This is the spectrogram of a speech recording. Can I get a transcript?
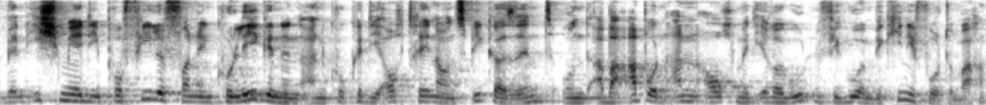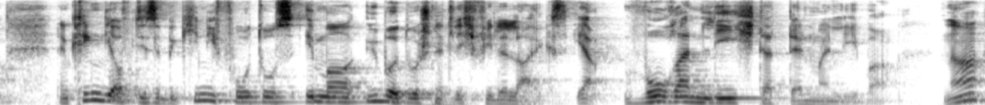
wenn ich mir die Profile von den Kolleginnen angucke, die auch Trainer und Speaker sind und aber ab und an auch mit ihrer guten Figur ein Bikini-Foto machen, dann kriegen die auf diese Bikini-Fotos immer überdurchschnittlich viele Likes. Ja, woran liegt das denn, mein Lieber? Na,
